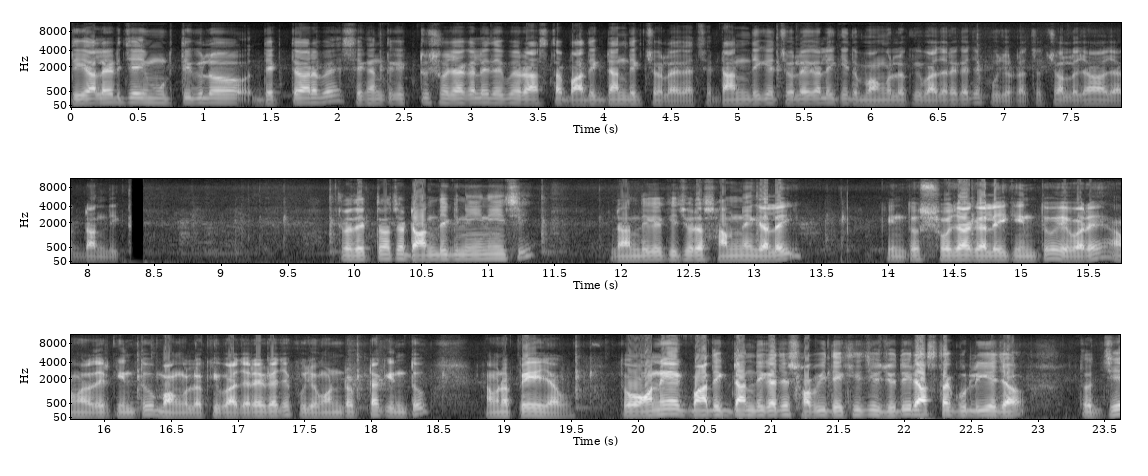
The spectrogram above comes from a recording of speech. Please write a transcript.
দেয়ালের যেই মূর্তিগুলো দেখতে পারবে, সেখান থেকে একটু সোজা গেলে দেখবে রাস্তা বাদিক ডান দিক চলে গেছে। ডান দিকে চলে গেলেই কিন্তু বঙ্গলক্ষ্মী বাজারের কাছে পুজোটা। চলো, যাওয়া যাক ডান দিক। তো দেখতে পাচ্ছ, ডান দিক নিয়ে নিয়েছি। ডান দিকে কিছুটা সামনে গেলেই কিন্তু, সোজা গেলেই কিন্তু এবারে আমাদের কিন্তু বঙ্গলক্ষ্মী বাজারের কাছে পুজো মণ্ডপটা কিন্তু আমরা পেয়ে যাব। তো অনেক বাঁদিক ডান দিক আছে, সবই দেখিয়েছি। যদি রাস্তা গুলিয়ে যাও, তো যে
